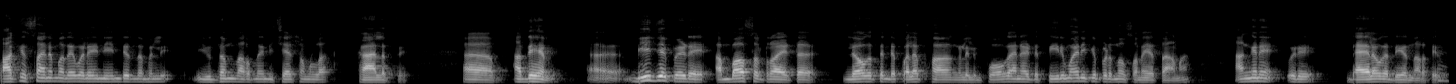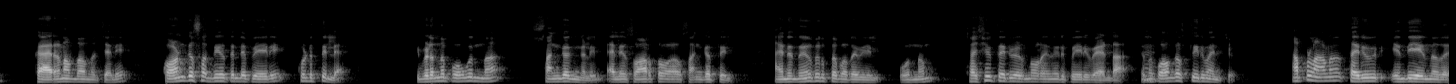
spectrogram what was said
പാകിസ്ഥാനും അതേപോലെ തന്നെ ഇന്ത്യയും തമ്മിൽ യുദ്ധം നടന്നതിന് ശേഷമുള്ള കാലത്ത്. അദ്ദേഹം ബി ജെ പിയുടെ അംബാസഡറായിട്ട് ലോകത്തിന്റെ പല ഭാഗങ്ങളിലും പോകാനായിട്ട് തീരുമാനിക്കപ്പെടുന്ന സമയത്താണ് അങ്ങനെ ഒരു ഡയലോഗ് അദ്ദേഹം നടത്തിയത്. കാരണം എന്താണെന്ന് വെച്ചാൽ കോൺഗ്രസ് അദ്ദേഹത്തിന്റെ പേര് കൊടുത്തില്ല. ഇവിടുന്ന് പോകുന്ന സംഘങ്ങളിൽ അല്ലെങ്കിൽ സ്വാർത്ഥ സംഘത്തിൽ അതിന്റെ നേതൃത്വ പദവിയിൽ ഒന്നും ശശി തരൂർ എന്ന് പറയുന്ന ഒരു പേര് വേണ്ട എന്ന് കോൺഗ്രസ് തീരുമാനിച്ചു. അപ്പോഴാണ് തരൂർ എന്ത് ചെയ്യുന്നത്?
